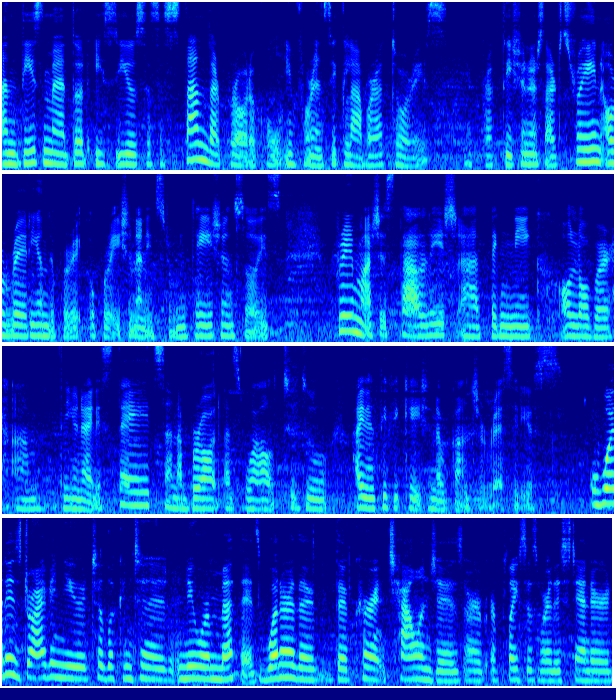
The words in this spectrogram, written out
And this method is used as a standard protocol in forensic laboratories. Practitioners are trained already on the operation and instrumentation, so it's pretty much established uh, technique all over um, the United States and abroad as well to do identification of gunshot residues. What is driving you to look into newer methods? What are the, the current challenges or, or, places where the standard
